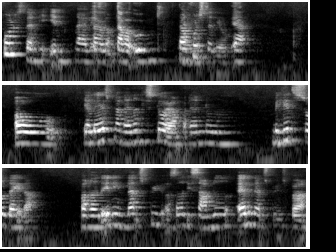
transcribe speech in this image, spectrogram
fuldstændig ind, når jeg læste Der, om det. der var åbent. Der var fuldstændig jo. Ja. Og jeg læste blandt andet en historie om, hvordan nogle militssoldater var reddet ind i en landsby, og så havde de samlet alle landsbyens børn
